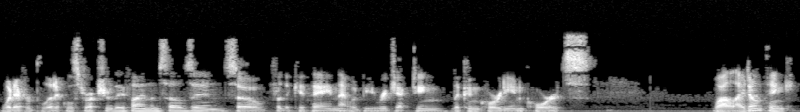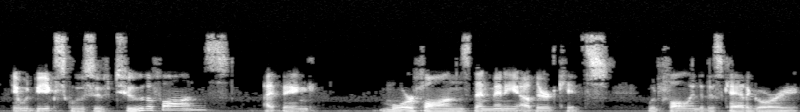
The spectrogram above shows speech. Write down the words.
whatever political structure they find themselves in. So for the Kithain, that would be rejecting the Concordian courts. While I don't think it would be exclusive to the fawns, I think more fawns than many other kiths would fall into this category.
